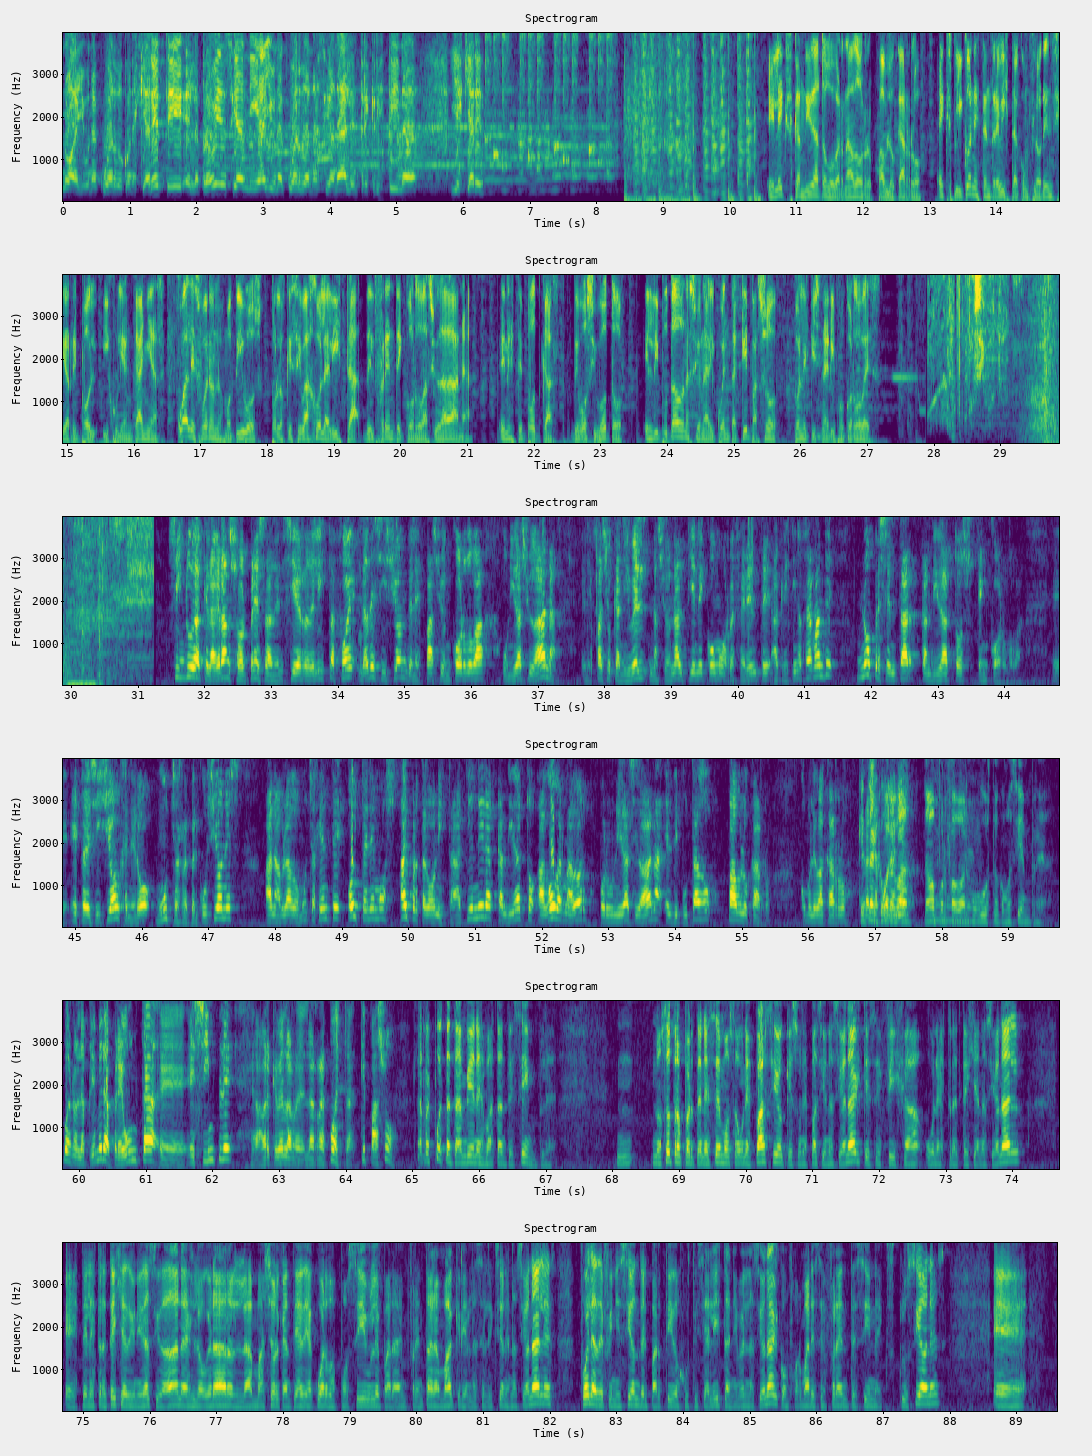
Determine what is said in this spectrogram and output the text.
No hay un acuerdo con Schiaretti en la provincia, ni hay un acuerdo nacional entre Cristina y Schiaretti. El ex candidato a gobernador, Pablo Carro, explicó en esta entrevista con Florencia Ripoll y Julián Cañas cuáles fueron los motivos por los que se bajó la lista del Frente Córdoba Ciudadana. En este podcast de Voz y Voto, el diputado nacional cuenta qué pasó con el kirchnerismo cordobés. Sin duda que la gran sorpresa del cierre de lista fue la decisión del espacio en Córdoba Unidad Ciudadana, el espacio que a nivel nacional tiene como referente a Cristina Fernández, no presentar candidatos en Córdoba. Eh, esta decisión generó muchas repercusiones, han hablado mucha gente. Hoy tenemos al protagonista, a quien era candidato a gobernador por Unidad Ciudadana, el diputado Pablo Carro. ¿Cómo le va, Carro? ¿Qué tal? ¿Cómo le va? No, por favor, un gusto como siempre. Bueno, la primera pregunta eh, es simple, a ver que ver la, la respuesta. ¿Qué pasó? La respuesta también es bastante simple. Nosotros pertenecemos a un espacio que es un espacio nacional, que se fija una estrategia nacional. Este, la estrategia de unidad ciudadana es lograr la mayor cantidad de acuerdos posible para enfrentar a Macri en las elecciones nacionales. Fue la definición del Partido Justicialista a nivel nacional, conformar ese frente sin exclusiones. Eh,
